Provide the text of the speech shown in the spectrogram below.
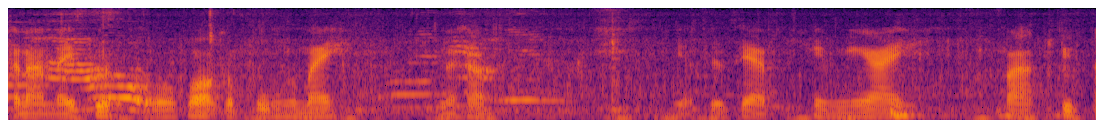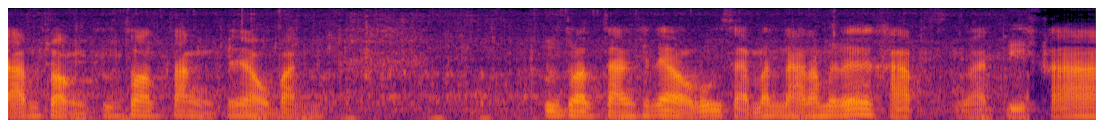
ขนาดไหนเพื่อพ่อกับปรุงหรือไม่นะครับเดี๋ยวแซ่บๆเห็นง่ายๆฝากติดตามช่องซุนซ่อนตั้งชแนลบันซุนซ่อนตั้งชแนลลูกสายมันนานแล้วไม่เลิกครับสวัสดีครับ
